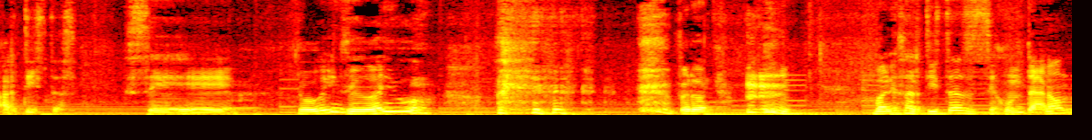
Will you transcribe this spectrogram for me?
artistas, se... Uy, se cayó. Perdón. varios artistas se juntaron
